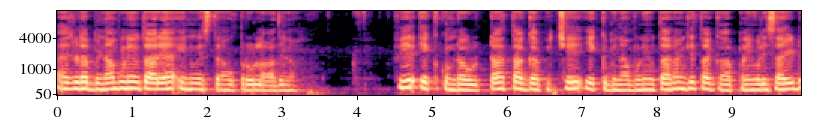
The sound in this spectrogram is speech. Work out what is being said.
ਇਹ ਜਿਹੜਾ ਬਿਨਾ ਬੁਣੇ ਉਤਾਰਿਆ, ਇਹਨੂੰ ਇਸ ਤਰ੍ਹਾਂ ਉੱਪਰੋਂ ਲਾ ਦੇਣਾ। ਫਿਰ ਇੱਕ ਕੁੰਡਾ ਉਲਟਾ, ਧਾਗਾ ਪਿੱਛੇ ਇੱਕ ਬਿਨਾ ਬੁਣੇ ਉਤਾਰਾਂਗੇ, ਧਾਗਾ ਆਪਣੇ ਵਾਲੀ ਸਾਈਡ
